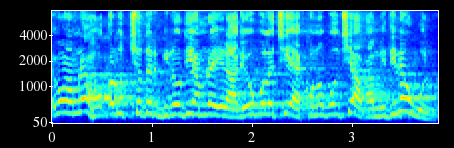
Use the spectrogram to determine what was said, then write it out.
এবং আমরা হকার উচ্ছেদের বিরোধী আমরা এর আগেও বলেছি, এখনও বলছি, আগামী দিনেও বলব।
